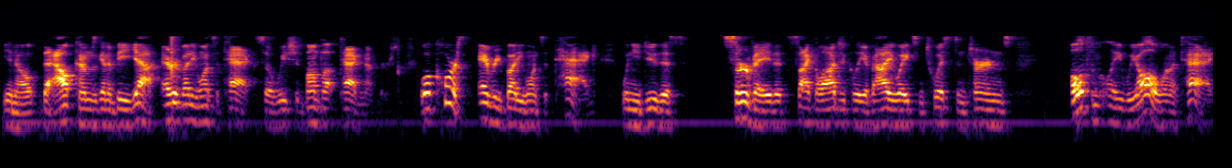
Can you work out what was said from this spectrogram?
you know, the outcome's going to be, yeah, everybody wants a tag. So we should bump up tag numbers. Well, of course, everybody wants a tag when you do this survey that psychologically evaluates and twists and turns. Ultimately, we all want a tag.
